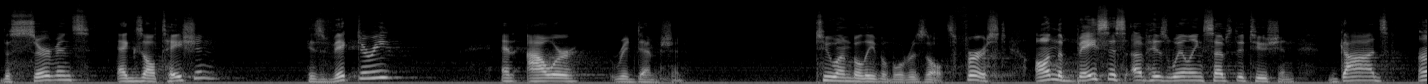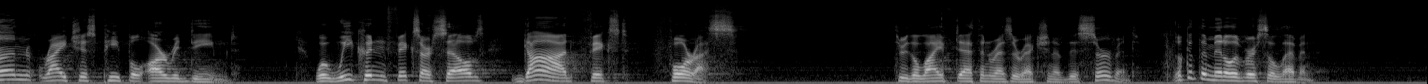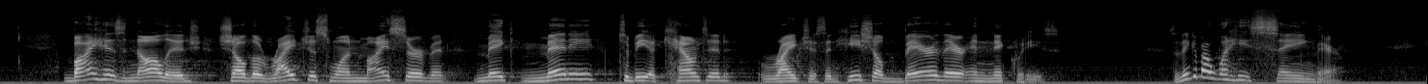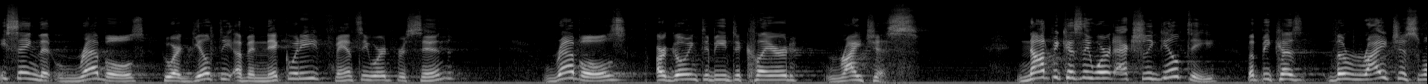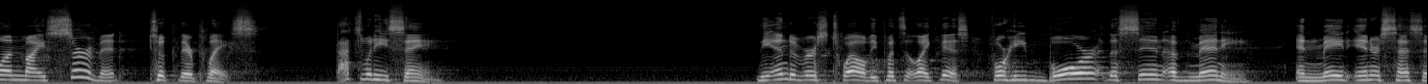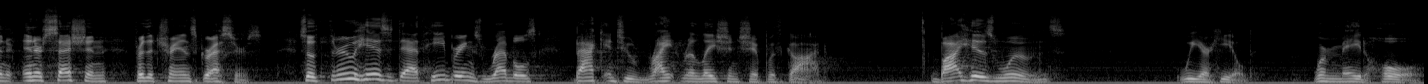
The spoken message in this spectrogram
the servant's exaltation, his victory, and our redemption. Two unbelievable results. First, on the basis of his willing substitution, God's unrighteous people are redeemed. What we couldn't fix ourselves, God fixed for us through the life, death, and resurrection of this servant. Look at the middle of verse 11. By his knowledge shall the righteous one, my servant, make many to be accounted righteous, and he shall bear their iniquities. So think about what he's saying there. He's saying that rebels who are guilty of iniquity, fancy word for sin, rebels are going to be declared righteous. Not because they weren't actually guilty, but because the righteous one, my servant, took their place. That's what he's saying. The end of verse 12, he puts it like this For he bore the sin of many and made intercession, intercession for the transgressors. So through his death, he brings rebels back into right relationship with God. By his wounds, we are healed, we're made whole.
